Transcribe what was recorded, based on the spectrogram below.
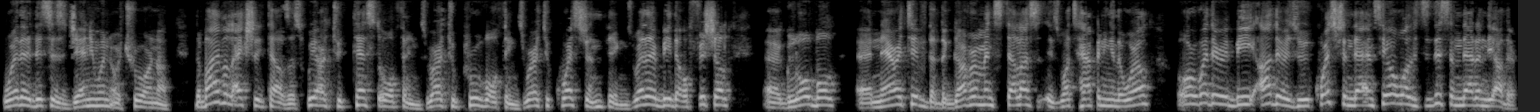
whether this is genuine or true or not. The Bible actually tells us we are to test all things, we are to prove all things, we are to question things, whether it be the official uh, global uh, narrative that the governments tell us is what's happening in the world, or whether it be others who question that and say, oh, well, it's this and that and the other.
